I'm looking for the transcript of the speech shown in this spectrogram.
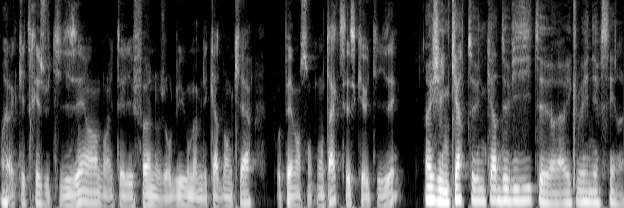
Ouais. qui est très utilisée hein, dans les téléphones aujourd'hui ou même les cartes bancaires pour le paiement sans contact, c'est ce qui est utilisé. Ouais, j'ai une carte, une carte de visite euh, avec le NFC. ouais.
